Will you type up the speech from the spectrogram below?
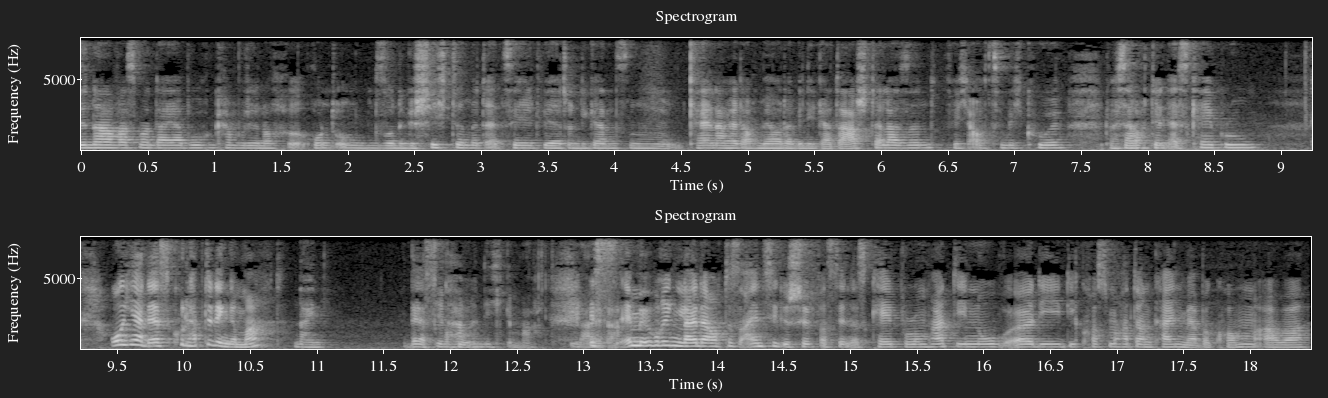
Dinner, was man da ja buchen kann, wo dir noch rund um so eine Geschichte mit erzählt wird und die ganzen Kellner halt auch mehr oder weniger Darsteller sind. Finde ich auch ziemlich cool. Du hast ja auch den Escape Room. Oh ja, der ist cool. Habt ihr den gemacht? Nein. Der ist den cool. haben wir nicht gemacht. Leider. Ist im Übrigen leider auch das einzige Schiff, was den Escape Room hat. Die, no äh, die, die Cosmo hat dann keinen mehr bekommen. Aber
